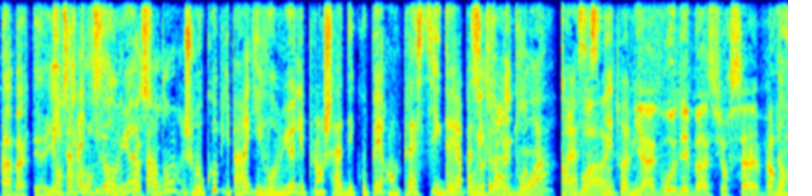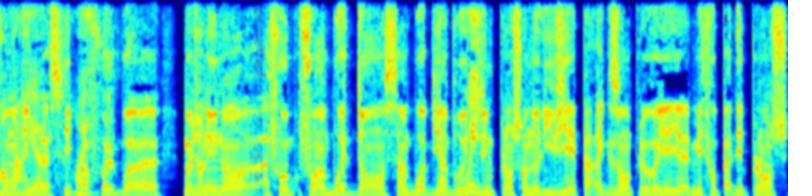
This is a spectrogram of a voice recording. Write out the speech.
À bactéries. Il en ce qui concerne vaut le mieux, poisson, pardon, je vous coupe, il paraît qu'il vaut mieux les planches à découper en plastique d'ailleurs parce Oui, se nettoie bois, mieux. voilà, En bois, ça se nettoie Il y mieux. a un gros débat sur ça. Parfois Laurent on dit Mariotte, plastique, ouais. parfois le bois. Euh, Moi j'en ai une en. Faut, faut un bois dense, un bois bien brut, Oui. une planche en olivier par exemple. Vous voyez, mais il faut pas des planches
